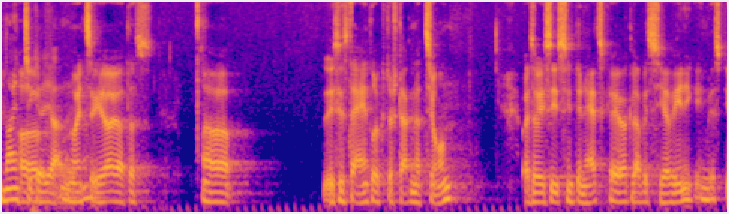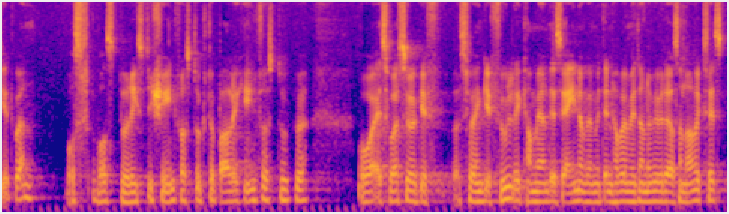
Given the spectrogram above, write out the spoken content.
90er Jahre. Äh, 90er Jahre, ja, das, äh, es ist der Eindruck der Stagnation. Also es ist in den 90er Jahren, glaube ich, sehr wenig investiert worden, was, was touristische Infrastruktur, bauliche Infrastruktur aber es war so ein, so ein Gefühl, ich kann mich an das erinnern, weil mit denen habe ich mich dann wieder auseinandergesetzt,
